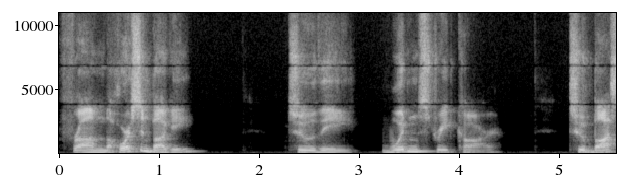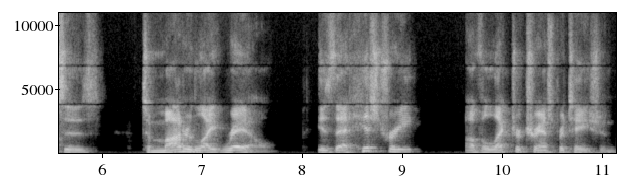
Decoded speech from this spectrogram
from the horse and buggy to the wooden streetcar to buses to modern light rail, is that history of electric transportation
